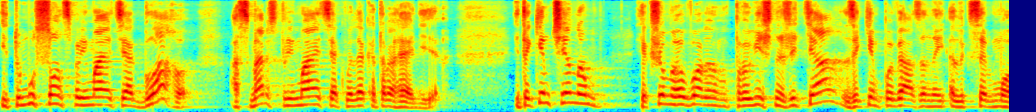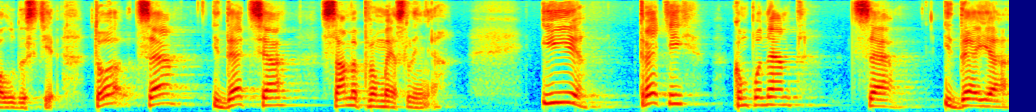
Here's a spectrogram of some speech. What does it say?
І тому сон сприймається як благо, а смерть сприймається як велика трагедія. І таким чином, якщо ми говоримо про вічне життя, з яким пов'язаний елексир молодості, то це йдеться саме про мислення. І третій компонент це ідея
